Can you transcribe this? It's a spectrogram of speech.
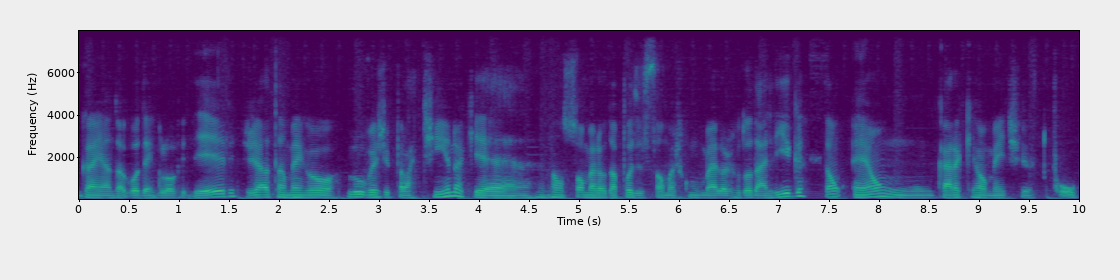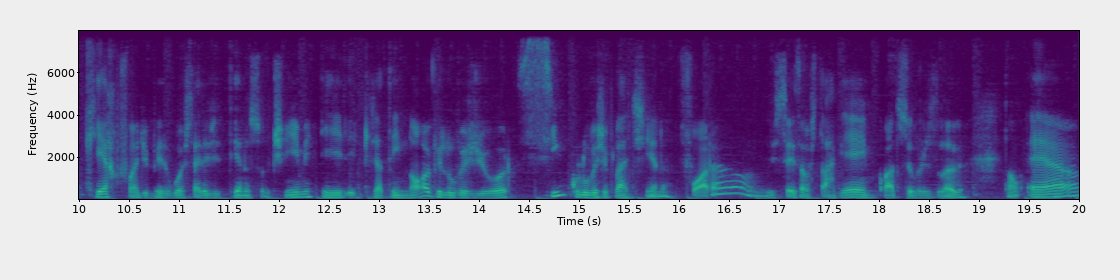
ganhando a Golden Glove dele. Já também ganhou luvas de platina, que é não só o melhor da posição, mas como o melhor jogador da liga. Então é um, um, cara que realmente qualquer fã de beisebol gostaria de ter no seu time. Ele que já tem nove luvas de ouro, cinco luvas de platina, fora os seis All-Star Game, quatro Silver Slugger. Então é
